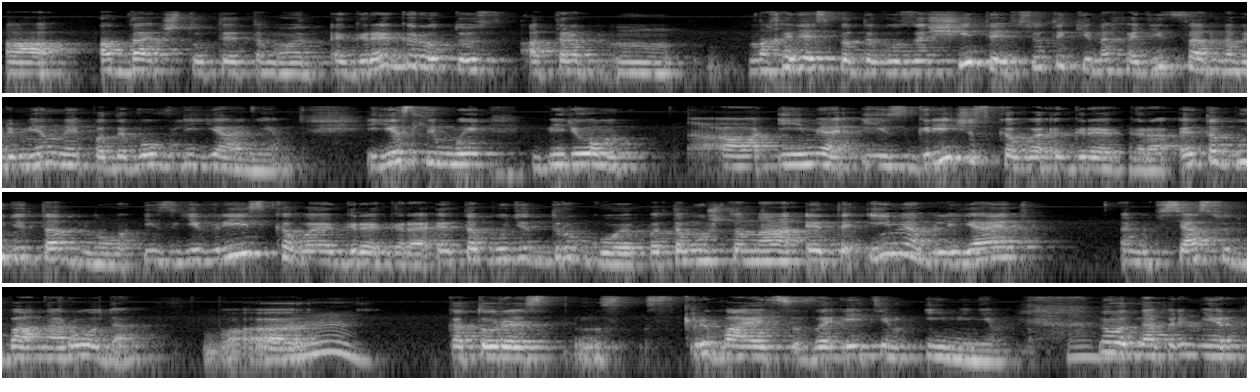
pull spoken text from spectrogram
а, отдать что-то этому эгрегору, то есть находясь под его защитой, все-таки находиться одновременно и под его влиянием. И если мы берем имя из греческого эгрегора, это будет одно, из еврейского эгрегора это будет другое, потому что на это имя влияет э, вся судьба народа. Mm. которая скрывается за этим именем. Ну вот, например,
